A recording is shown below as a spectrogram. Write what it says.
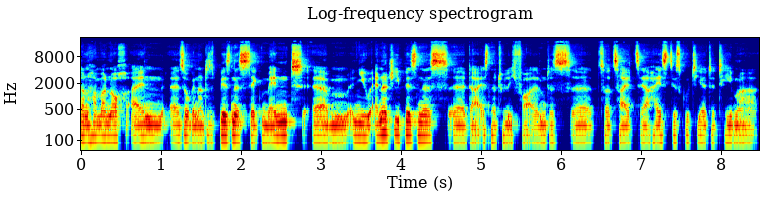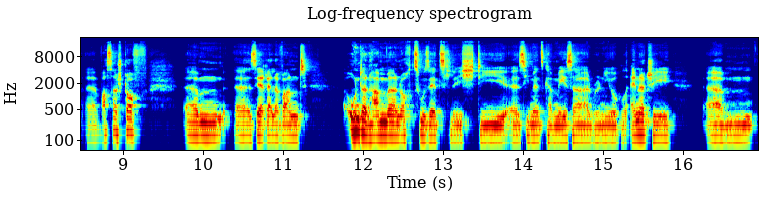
Dann haben wir noch ein äh, sogenanntes Business-Segment, ähm, New Energy Business. Äh, da ist natürlich vor allem das äh, zurzeit sehr heiß diskutierte Thema äh, Wasserstoff ähm, äh, sehr relevant. Und dann haben wir noch zusätzlich die äh, Siemens Gamesa Renewable Energy. Ähm,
